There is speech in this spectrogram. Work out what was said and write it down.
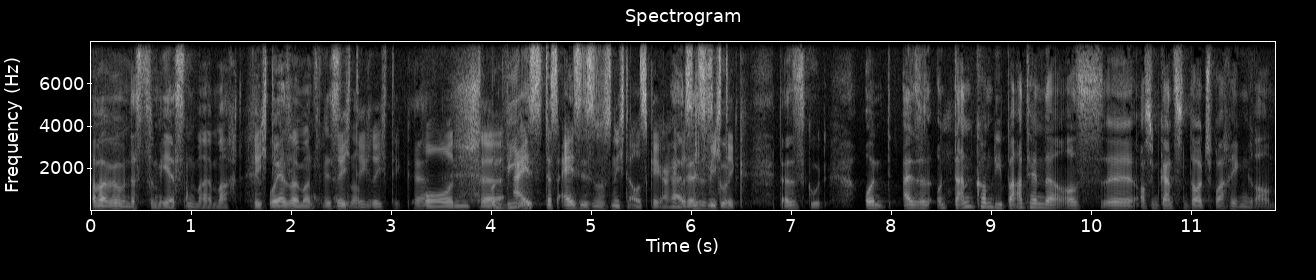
Aber wenn man das zum ersten Mal macht, richtig. woher soll man es wissen? Richtig, ne? richtig. Ja. Und, äh, Und Eis, das Eis ist uns nicht ausgegangen. Ja, das, das, ist, ist wichtig. Gut. Das ist gut. Und, also, und dann kommen die Bartender aus, äh, aus dem ganzen deutschsprachigen Raum.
